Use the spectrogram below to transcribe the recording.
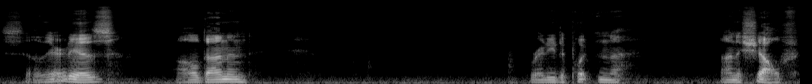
So there it is, all done and ready to put in the, on the shelf.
